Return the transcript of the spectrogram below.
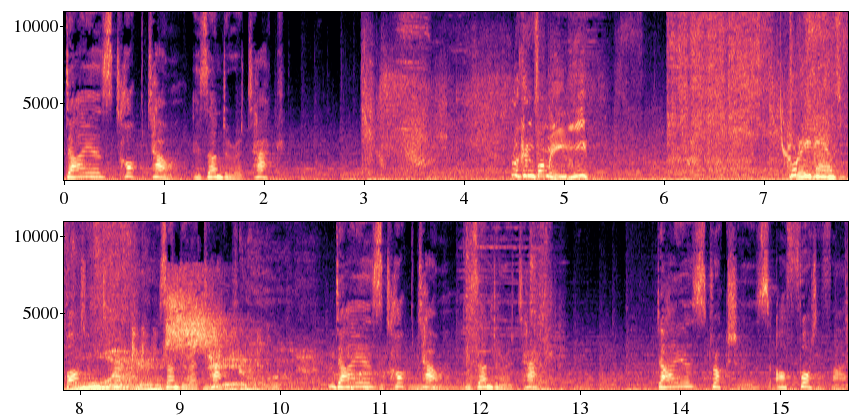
Dire's top tower is under attack. Looking for me? Radiant's bottom tower is under attack. Dire's top tower is under attack. Dire's structures are fortified.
